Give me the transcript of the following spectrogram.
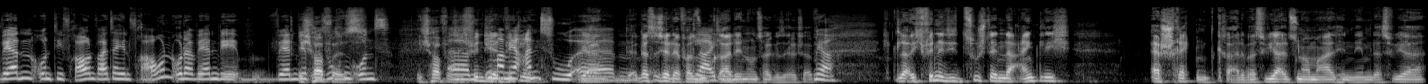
werden und die Frauen weiterhin Frauen? Oder werden wir, werden wir Ich versuchen, uns Ich hoffe, ähm, ich finde immer mehr anzu. ja, ähm, das ist ja der Versuch gleichen. gerade in unserer Gesellschaft. Ja. Ich, glaub, ich finde die Zustände eigentlich erschreckend gerade, was wir als normal hinnehmen, dass wir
